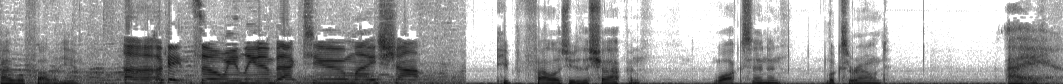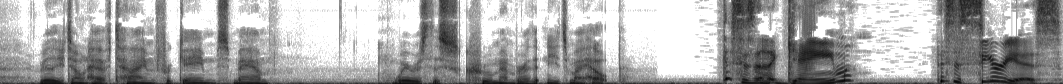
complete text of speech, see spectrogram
I will follow you. Uh, okay, so we lead him back to my shop. He follows you to the shop and walks in and looks around. I really don't have time for games, ma'am. Where is this crew member that needs my help? This isn't a game. This is serious.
